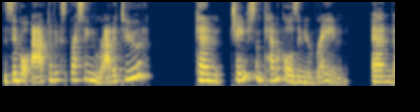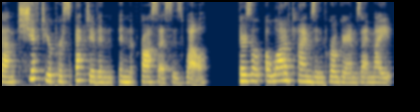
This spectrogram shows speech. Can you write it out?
the simple act of expressing gratitude can change some chemicals in your brain and um, shift your perspective in, in the process as well. There's a, a lot of times in programs i might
